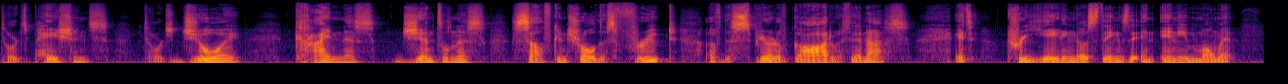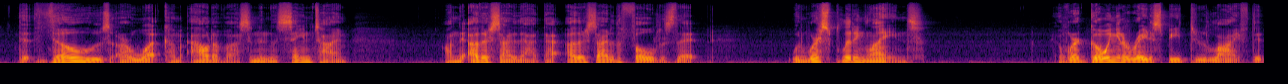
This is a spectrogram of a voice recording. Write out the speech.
towards patience, towards joy, kindness, gentleness, self control, this fruit of the Spirit of God within us. It's creating those things that in any moment that those are what come out of us and in the same time on the other side of that that other side of the fold is that when we're splitting lanes and we're going at a rate of speed through life that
